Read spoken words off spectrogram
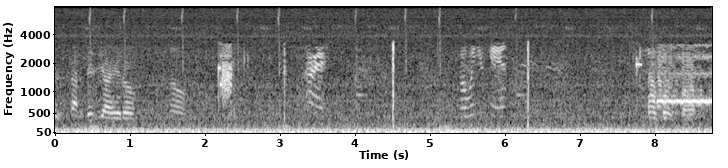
it's kind of busy out here, though. No. Alright. Go when you can. Not for far.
